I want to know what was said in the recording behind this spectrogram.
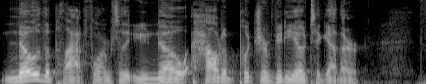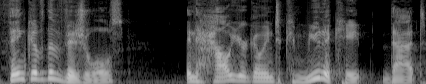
Know the platform so that you know how to put your video together. Think of the visuals and how you're going to communicate that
